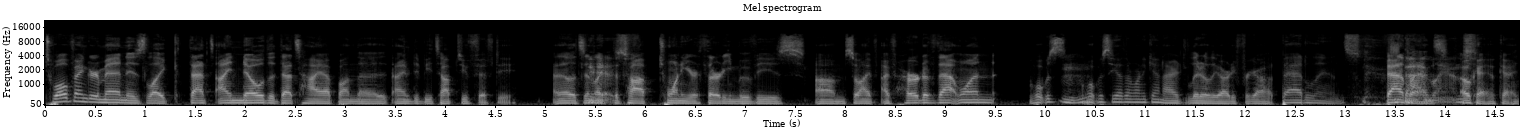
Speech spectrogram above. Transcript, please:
12 Angry Men is like that's I know that that's high up on the IMDb top 250. I know it's in It like the is. top 20 or 30 movies. Um so I've I've heard of that one. What was Mm-hmm. what was the other one again? I literally already forgot. Badlands. Badlands. Badlands. Okay, okay.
